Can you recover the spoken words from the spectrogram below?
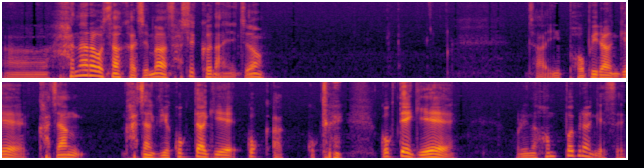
어, 하나라고 생각하지만 사실 그건 아니죠. 자, 이 법이란 게 가장 가장 위에 꼭대기에 꼭 아, 꼭대 꼭대기에 우리는 헌법이라는 게 있어요.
